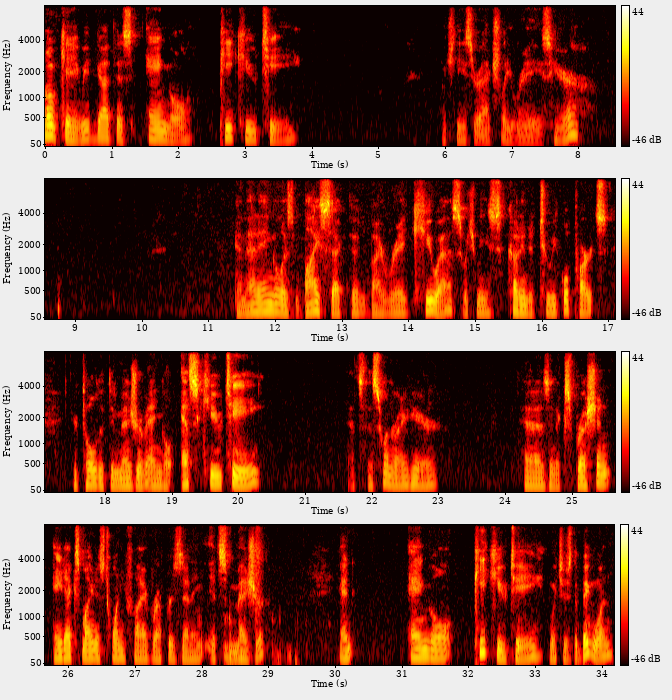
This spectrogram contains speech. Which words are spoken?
Okay, we've got this angle PQT, which these are actually rays here. And that angle is bisected by ray QS, which means cut into two equal parts. You're told that the measure of angle SQT, that's this one right here, has an expression 8x minus 25 representing its measure and angle PQT, which is the big one,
